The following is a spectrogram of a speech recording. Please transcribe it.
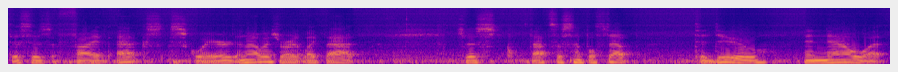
This is 5x squared. And I always write it like that. Just, that's a simple step to do. And now what?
